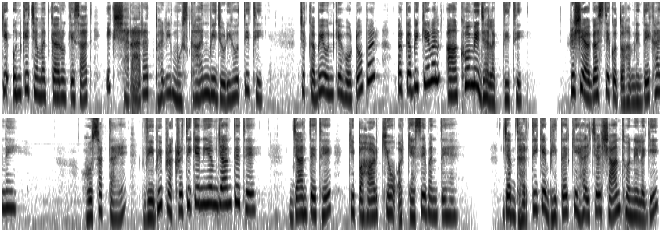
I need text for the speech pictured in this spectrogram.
कि उनके चमत्कारों के साथ एक शरारत भरी मुस्कान भी जुड़ी होती थी, जो कभी उनके होठों पर और कभी केवल आँखों में झलकती थी। ऋषि अगस्त्य को तो हमने देखा नहीं। हो सकता है वे भी प्रकृति के नियम जानते थे। जानते थे कि पहाड़ क्यों और कैसे बनते हैं। जब धरती के भीतर की हलचल शांत होने लगी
